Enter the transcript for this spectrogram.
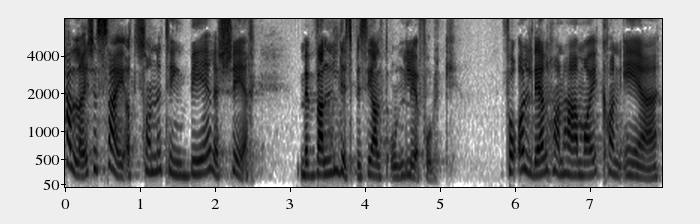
heller ikke si at sånne ting bedre skjer med veldig spesielt åndelige folk. For all del, han her Mike, han er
